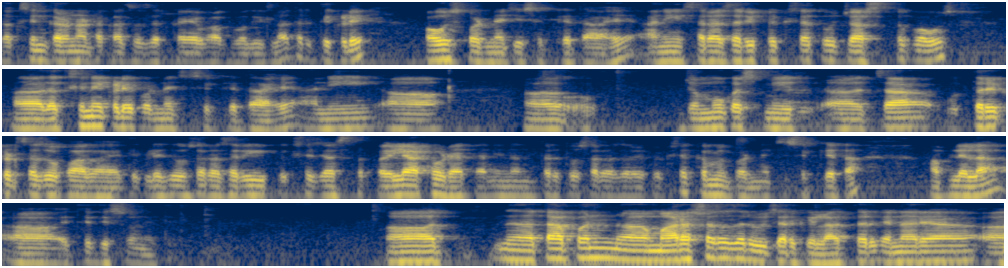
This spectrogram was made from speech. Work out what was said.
दक्षिण कर्नाटकाचा जर काही भाग बघितला तर तिकडे पाऊस पडण्याची शक्यता आहे. आणि सरासरीपेक्षा तो जास्त पाऊस दक्षिणेकडे पडण्याची शक्यता आहे. आणि जम्मू काश्मीरचा उत्तरेकडचा जो भाग आहे तिकडे जो सरासरीपेक्षा जास्त पहिल्या आठवड्यात आणि नंतर तो सरासरीपेक्षा कमी पडण्याची शक्यता आपल्याला येथे दिसून येते. आता आपण महाराष्ट्राचा जर विचार केला तर येणाऱ्या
